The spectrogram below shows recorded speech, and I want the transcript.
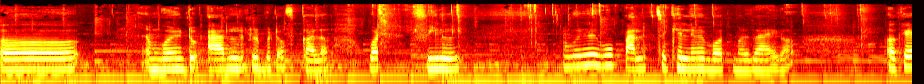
I am going to add little bit of colour what feel मुझे वो पैलेट से खेलने में बहुत मज़ा आएगा। Okay,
